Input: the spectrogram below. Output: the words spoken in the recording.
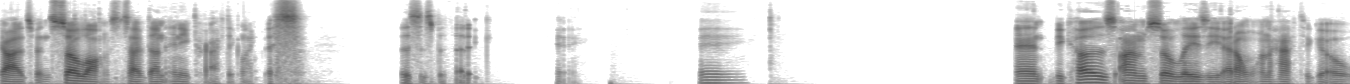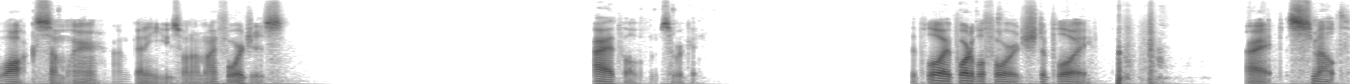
God, it's been so long since I've done any crafting like this. This is pathetic. Okay. Okay. And because I'm so lazy, I don't want to have to go walk somewhere. Going to use one of my forges. I have 12 of them, so we're good. Deploy portable forge. Deploy. Alright, smelt.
